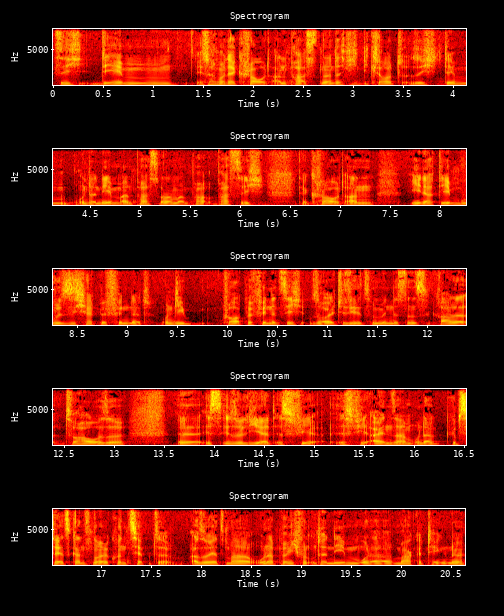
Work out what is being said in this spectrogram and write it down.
sich dem, ich sag mal, der Crowd anpasst, ne? Dass nicht die Crowd sich dem Unternehmen anpasst, sondern man passt sich der Crowd an, je nachdem, wo sie sich halt befindet. Und die Crowd befindet sich, sollte sie zumindest gerade zu Hause, äh, ist isoliert, ist viel, ist viel einsam und da gibt's ja jetzt ganz neue Konzepte. Also jetzt mal unabhängig von Unternehmen oder Marketing, ne?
